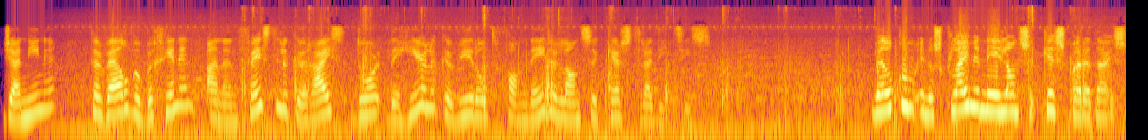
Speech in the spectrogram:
Janine, terwijl we beginnen aan een feestelijke reis door de heerlijke wereld van Nederlandse kersttradities. Welkom in ons kleine Nederlandse kerstparadijs.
